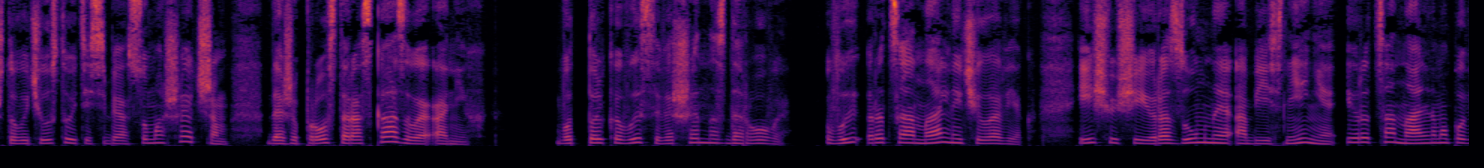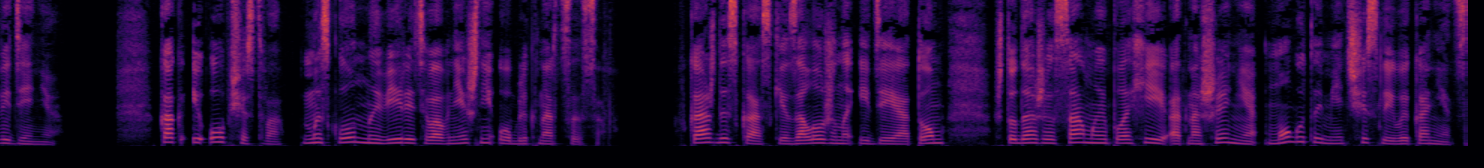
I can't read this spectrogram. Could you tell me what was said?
что вы чувствуете себя сумасшедшим, даже просто рассказывая о них. Вот только вы совершенно здоровы. Вы рациональный человек, ищущий разумное объяснение иррациональному поведению. Как и общество, мы склонны верить во внешний облик нарциссов. В каждой сказке заложена идея о том, что даже самые плохие отношения могут иметь счастливый конец.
